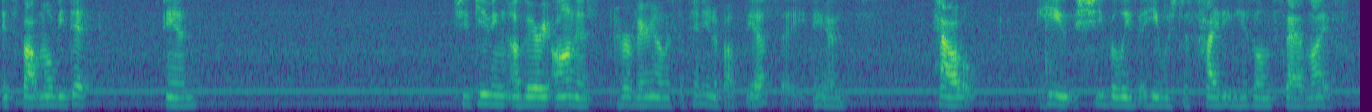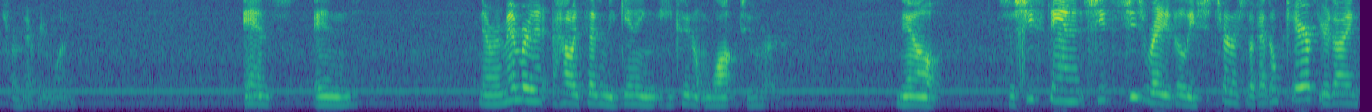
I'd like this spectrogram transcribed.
it's about Moby Dick, and she's giving a very honest, her very honest opinion about the essay, and how he she believed that he was just hiding his own sad life from everyone. And and now remember how I said in the beginning he couldn't walk to her. Now, so she's standing. She's she's ready to leave. She turns, She's like, I don't care if you're dying.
